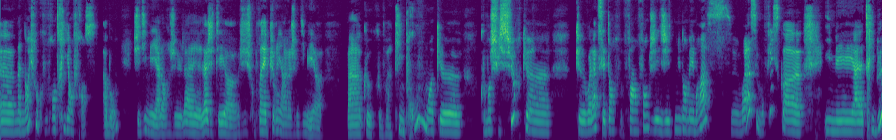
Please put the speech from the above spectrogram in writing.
euh, maintenant, il faut que vous rentriez en France. Ah bon? J'ai dit, mais alors, là, là j'étais, euh, je comprenais plus rien. Je me dis, mais euh, ben, qui me prouve, moi, que comment je suis sûre que, voilà que cet enfant, que j'ai tenu dans mes bras, voilà, c'est mon fils, quoi. Il m'est attribué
